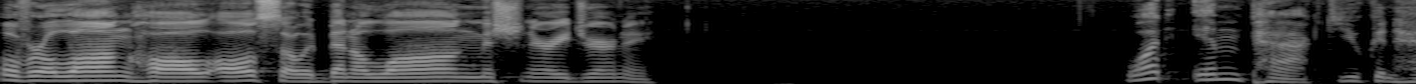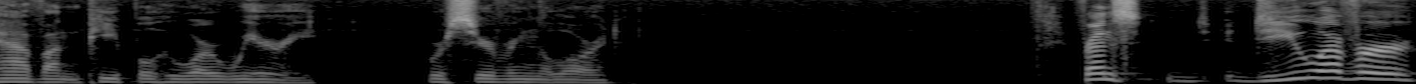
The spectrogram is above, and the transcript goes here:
over a long haul also. It had been a long missionary journey. What impact you can have on people who are weary, who are serving the Lord. Friends, do you ever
